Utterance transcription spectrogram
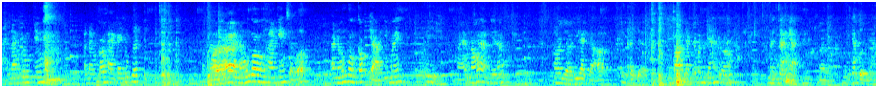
Anh ăn có một chén mì. Anh ăn có hai cây xúc xích. Rồi đó anh uống có hai chén sữa. Anh uống có một cốc trà chứ mấy. Cái gì? Mà em nói anh vậy đó. Thôi giờ đi ra chợ. Ra chợ. Bao trăm cái bánh tráng được không? Bánh tráng Ừ. Các bự nha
